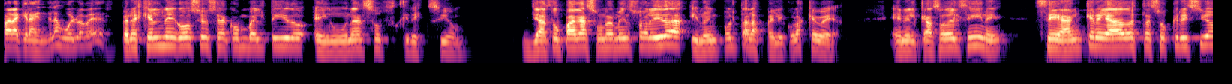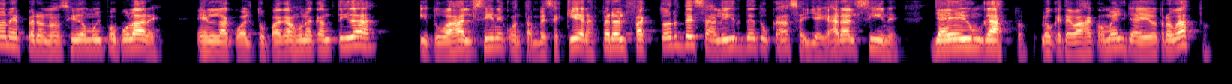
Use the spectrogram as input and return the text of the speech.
para que la gente las vuelva a ver. Pero es que el negocio se ha convertido en una suscripción. Ya tú pagas una mensualidad y no importa las películas que veas. En el caso del cine, se han creado estas suscripciones, pero no han sido muy populares, en la cual tú pagas una cantidad y tú vas al cine cuantas veces quieras. Pero el factor de salir de tu casa y llegar al cine, ya hay un gasto. Lo que te vas a comer, ya hay otro gasto.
